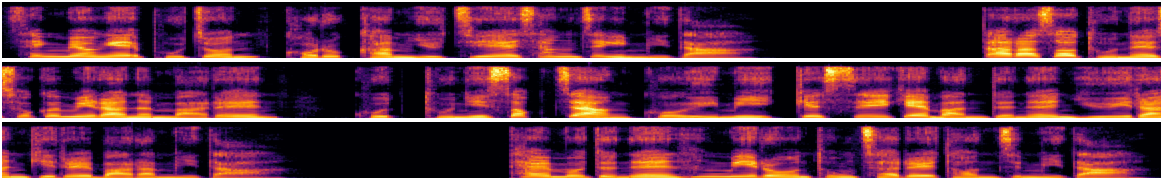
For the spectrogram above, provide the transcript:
생명의 보존, 거룩함 유지의 상징입니다. 따라서 돈의 소금이라는 말은 곧 돈이 썩지 않고 의미 있게 쓰이게 만드는 유일한 길을 말합니다. 탈무드는 흥미로운 통찰을 던집니다.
